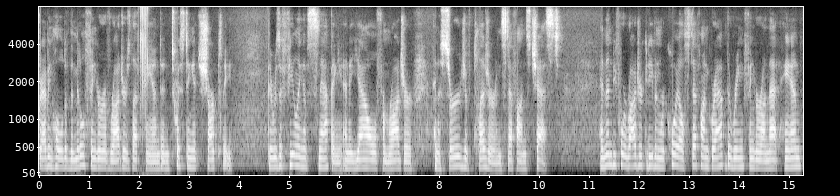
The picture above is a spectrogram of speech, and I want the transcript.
grabbing hold of the middle finger of Roger's left hand and twisting it sharply. There was a feeling of snapping and a yowl from Roger and a surge of pleasure in Stefan's chest. And then before Roger could even recoil, Stefan grabbed the ring finger on that hand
